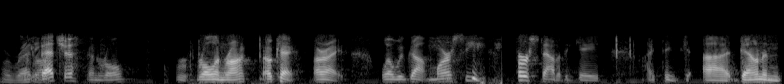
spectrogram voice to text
We're ready. Betcha. And roll. R- roll and rock. Okay. All right. Well, we've got Marcy first out of the gate. I think uh, down in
